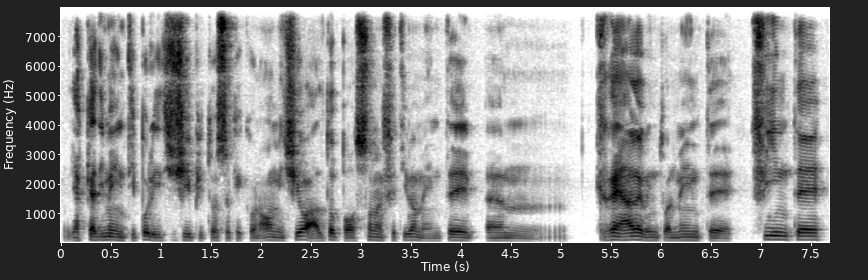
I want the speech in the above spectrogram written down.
gli accadimenti politici piuttosto che economici o altro possono effettivamente ehm, creare eventualmente finte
